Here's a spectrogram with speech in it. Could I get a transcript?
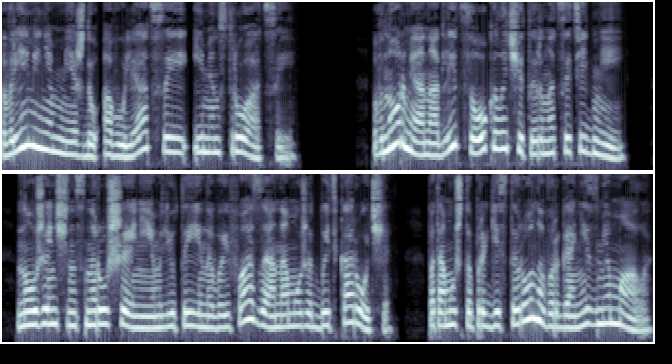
временем между овуляцией и менструацией. В норме она длится около 14 дней, но у женщин с нарушением лютеиновой фазы она может быть короче, потому что прогестерона в организме мало.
